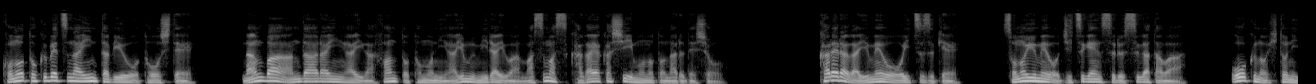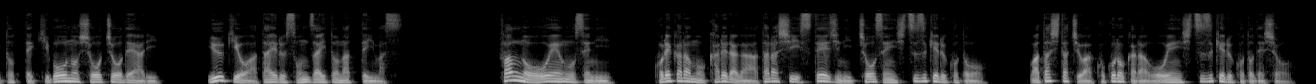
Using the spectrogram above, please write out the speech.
この特別なインタビューを通して、ナンバーアンダーライン愛がファンと共に歩む未来はますます輝かしいものとなるでしょう。彼らが夢を追い続け、その夢を実現する姿は、多くの人にとって希望の象徴であり、勇気を与える存在となっています。ファンの応援を背に、これからも彼らが新しいステージに挑戦し続けることを、私たちは心から応援し続けることでしょ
